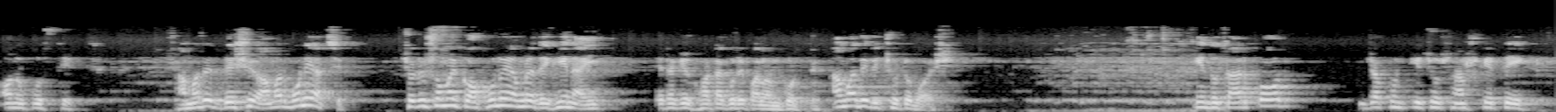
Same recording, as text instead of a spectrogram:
অনুপস্থিত। আমাদের দেশেও, আমার মনে আছে, ছোট সময় কখনোই আমরা দেখি নাই এটাকে ঘটা করে পালন করতে। আমাদেরই ছোট বয়স। কিন্তু তারপর যখন কিছু সাংস্কৃতিক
